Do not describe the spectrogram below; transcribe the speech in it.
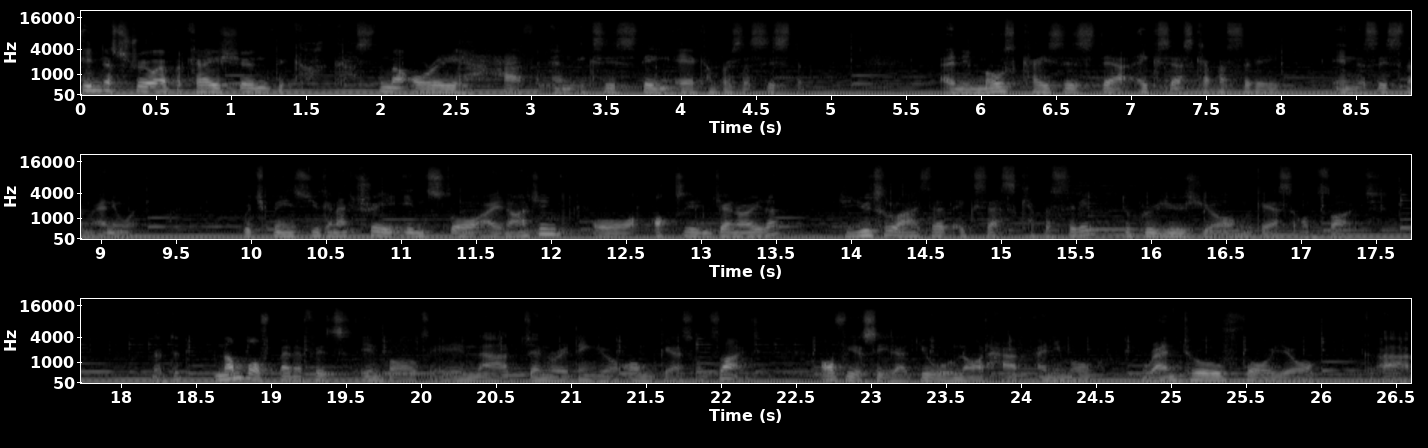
industrial application, the customer already have an existing air compressor system. And in most cases, there are excess capacity in the system anyway, which means you can actually install a nitrogen or oxygen generator to utilize that excess capacity to produce your own gas on site. Now, the number of benefits involved in uh, generating your own gas on site obviously that you will not have any more rental for your uh,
